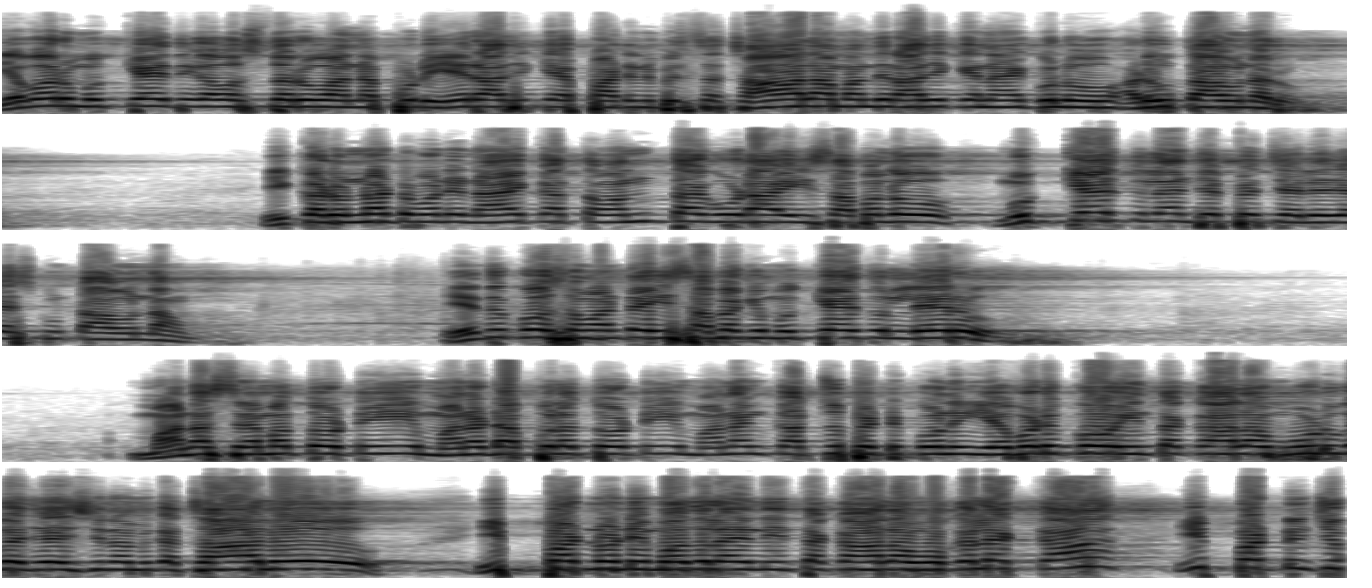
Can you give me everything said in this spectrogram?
ఎవరు ముఖ్య అతిథిగా వస్తారు అన్నప్పుడు ఏ రాజకీయ పార్టీని పిలిస్తే చాలా మంది రాజకీయ నాయకులు అడుగుతా ఉన్నారు. ఇక్కడ ఉన్నటువంటి నాయకత్వం అంతా కూడా ఈ సభలో ముఖ్యతులు అని చెప్పి తెలియజేసుకుంటా ఉన్నాం. ఎందుకోసం అంటే ఈ సభకి ముఖ్యతులు లేరు. మన శ్రమతోటి మన డబ్బులతోటి మనం ఖర్చు పెట్టుకొని ఎవడికో ఇంతకాలం ఊడుగా చేసినాం ఇక చాలు. ఇప్పటి నుండి మొదలైంది ఇంతకాలం ఒక లెక్క ఇప్పటి నుంచి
